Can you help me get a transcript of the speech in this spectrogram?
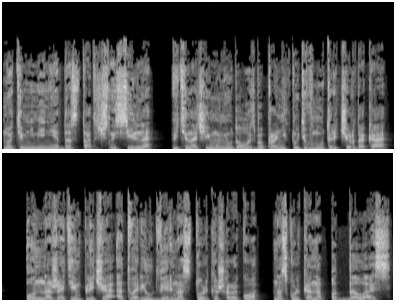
но тем не менее достаточно сильно, ведь иначе ему не удалось бы проникнуть внутрь чердака, он нажатием плеча отворил дверь настолько широко, насколько она поддалась,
